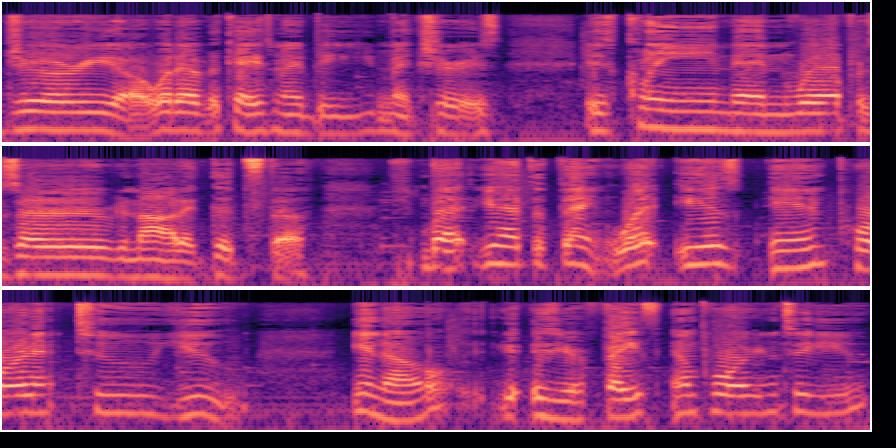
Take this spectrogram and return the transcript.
jewelry, or whatever the case may be. You make sure it's it's clean and well preserved and all that good stuff. But you have to think, what is important to you? You know, is your faith important to you?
